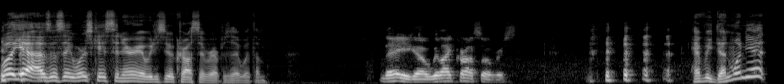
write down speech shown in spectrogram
Well, yeah, I was gonna say worst case scenario, we just do a crossover episode with them. There you go. We like crossovers. Have we done one yet?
